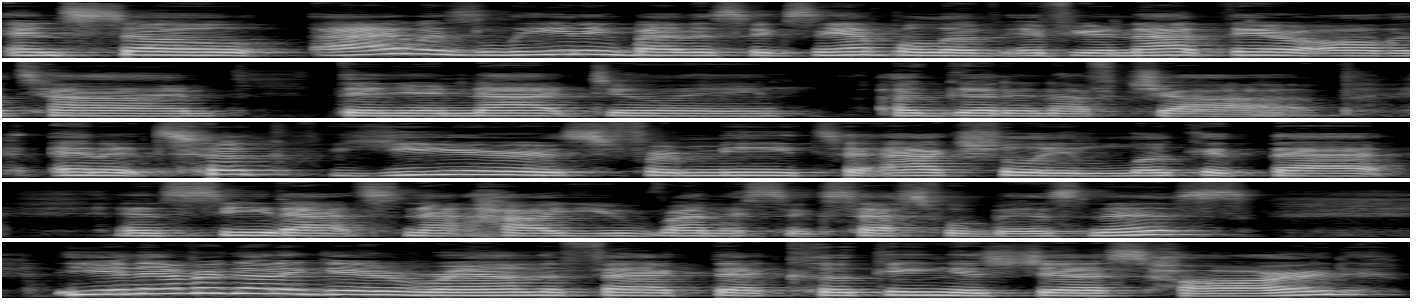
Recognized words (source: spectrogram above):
And so I was leading by this example of if you're not there all the time, then you're not doing a good enough job. And it took years for me to actually look at that and see that's not how you run a successful business. You're never going to get around the fact that cooking is just hard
